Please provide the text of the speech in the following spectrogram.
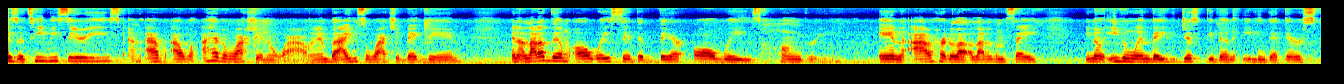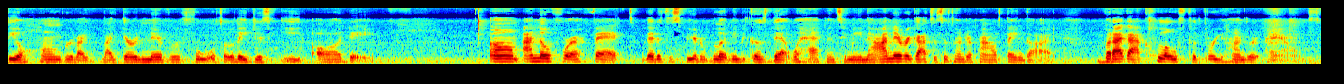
it's a TV series. I, I, I haven't watched it in a while, and but I used to watch it back then and a lot of them always say that they're always hungry. And I've heard a lot, a lot of them say, you know, even when they just get done eating, that they're still hungry, like like they're never full, so they just eat all day. Um, I know for a fact that it's the spirit of gluttony because that will happen to me. Now, I never got to 600 pounds, thank God, but I got close to 300 pounds,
